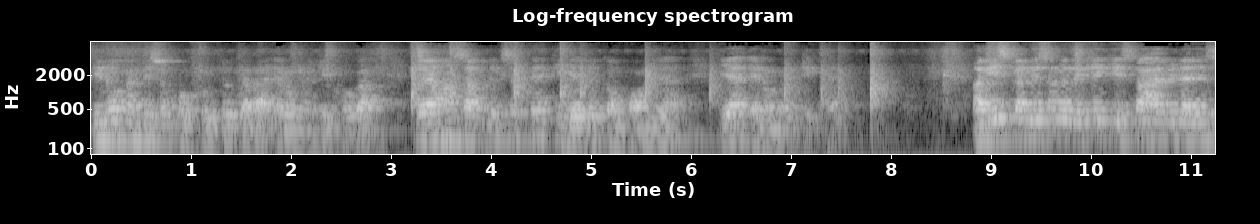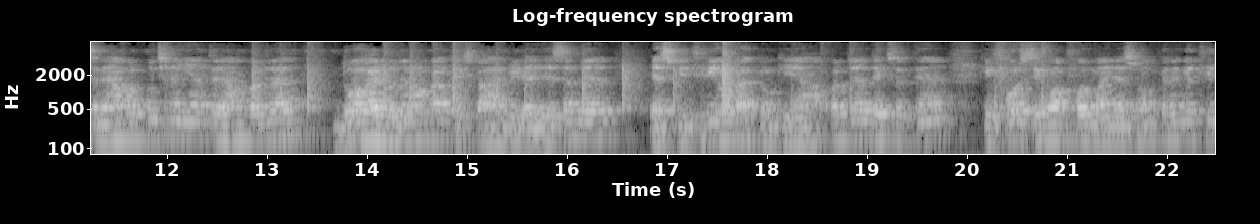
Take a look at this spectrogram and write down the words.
तीनों कंडीशन को फुलफिल कर रहा एरोमेटिक होगा। तो यहाँ से आप लिख सकते हैं कि यह जो कंपाउंड है यह एरोमेटिक है। अब इस कंडीशन में देखिए कि इसका हाइब्रिडाइजेशन यहाँ पर कुछ नहीं है। तो यहाँ पर जो है दो हाइड्रोजन होगा तो इसका हाइब्रिडाइजेशन जो है sp3 होगा, क्योंकि यहाँ पर जो देख सकते हैं कि four sigma four minus one करेंगे थ्री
